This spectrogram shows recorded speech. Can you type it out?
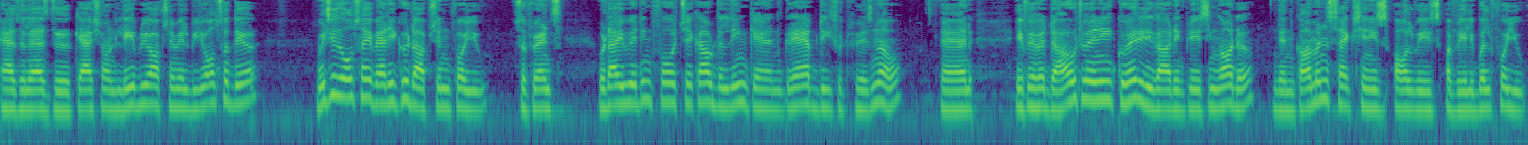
As well as the cash on delivery option will be also there, which is also a very good option for you. So friends, what are you waiting for? Check out the link and grab these footwears now. And if you have a doubt or any query regarding placing order, then comment section is always available for you.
